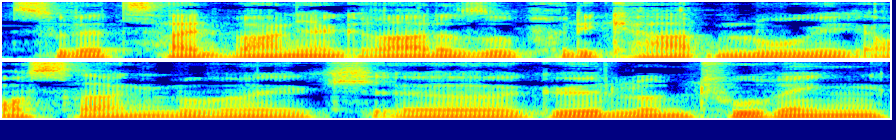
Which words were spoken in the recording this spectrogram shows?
zu der Zeit waren ja gerade so Prädikatenlogik, Aussagenlogik, äh, Gödel und Turing.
